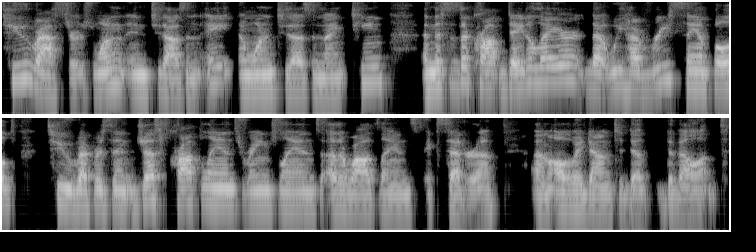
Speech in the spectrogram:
two rasters, one in 2008 and one in 2019. And this is the crop data layer that we have resampled to represent just croplands, rangelands, other wildlands, etc., um, all the way down to de developed.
